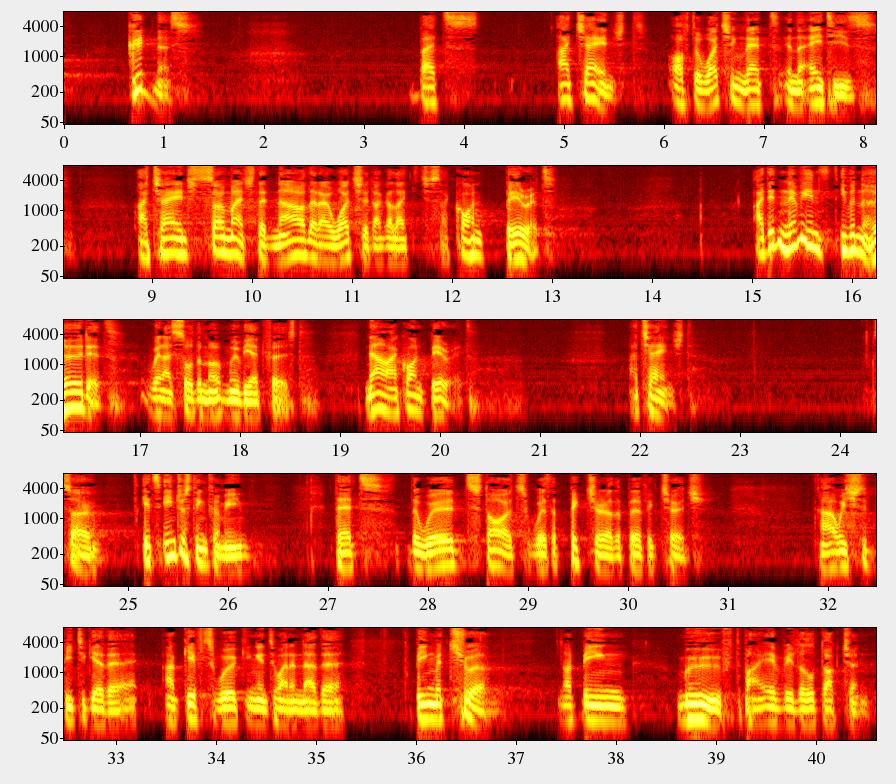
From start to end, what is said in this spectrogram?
goodness. But I changed after watching that in the 80s. I changed so much that now that I watch it, I go like, just, I can't bear it. I didn't never even heard it when I saw the movie at first. Now I can't bear it. I changed. So it's interesting for me that the word starts with a picture of the perfect church. How we should be together, our gifts working into one another, being mature, not being moved by every little doctrine.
